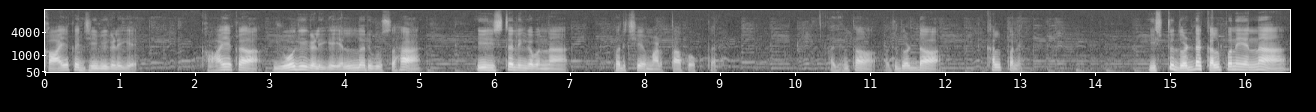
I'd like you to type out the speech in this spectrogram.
ಕಾಯಕ ಜೀವಿಗಳಿಗೆ, ಕಾಯಕ ಯೋಗಿಗಳಿಗೆ ಎಲ್ಲರಿಗೂ ಸಹ ಈ ಇಷ್ಟಲಿಂಗವನ್ನು ಪರಿಚಯ ಮಾಡ್ತಾ ಹೋಗ್ತಾರೆ. ಅದೆಂಥ ಅತಿ ದೊಡ್ಡ ಕಲ್ಪನೆ. ಇಷ್ಟು ದೊಡ್ಡ ಕಲ್ಪನೆಯನ್ನು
